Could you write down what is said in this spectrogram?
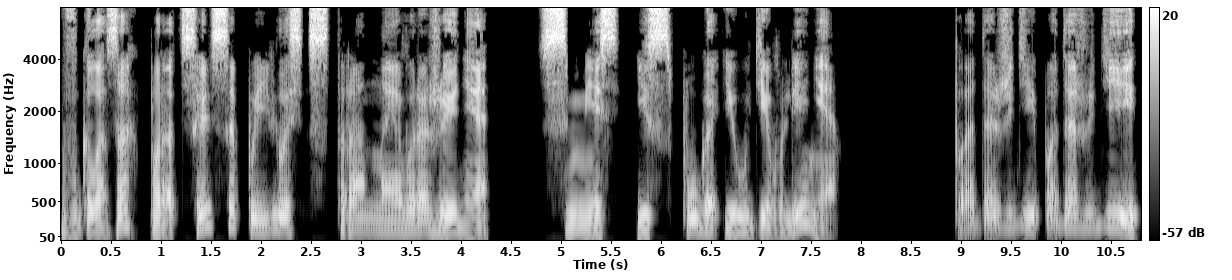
В глазах Парацельса появилось странное выражение. Смесь испуга и удивления. «Подожди, подожди»,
